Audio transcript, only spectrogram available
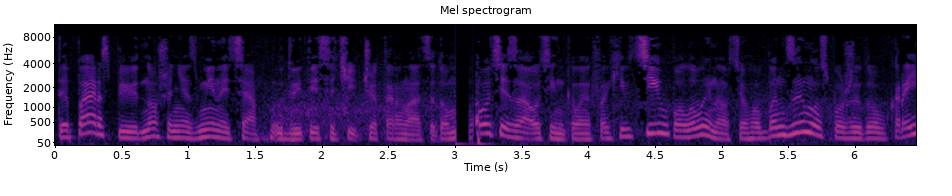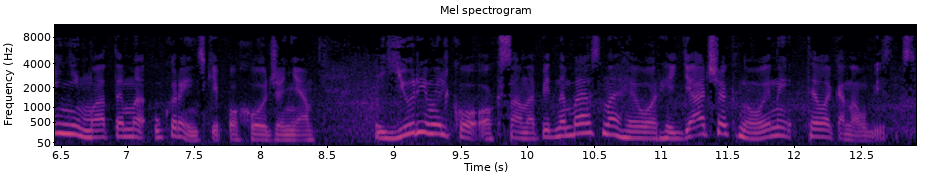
Тепер співвідношення зміниться у 2014 році. За оцінками фахівців, половина всього бензину спожитого в країні матиме українське походження. Юрій Мелько, Оксана Піднебесна, Георгій Дячик. Новини телеканал Бізнес.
